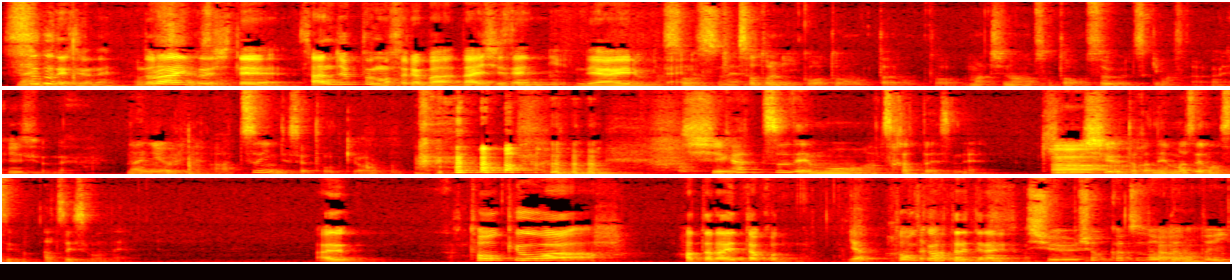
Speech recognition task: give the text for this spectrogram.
すぐですよね。何ドライブして30分もすれば大自然に出会えるみたいな。そうですね。外に行こうと思ったら本当街の外もすぐ着きますからね。いいですよね。何よりね暑いんですよ東京。4月でもう暑かったですね。九州とか年末でも暑い暑いですもんね。あれ東京は働いたこといや東京働いてないんですか？就職活動で本当行っ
